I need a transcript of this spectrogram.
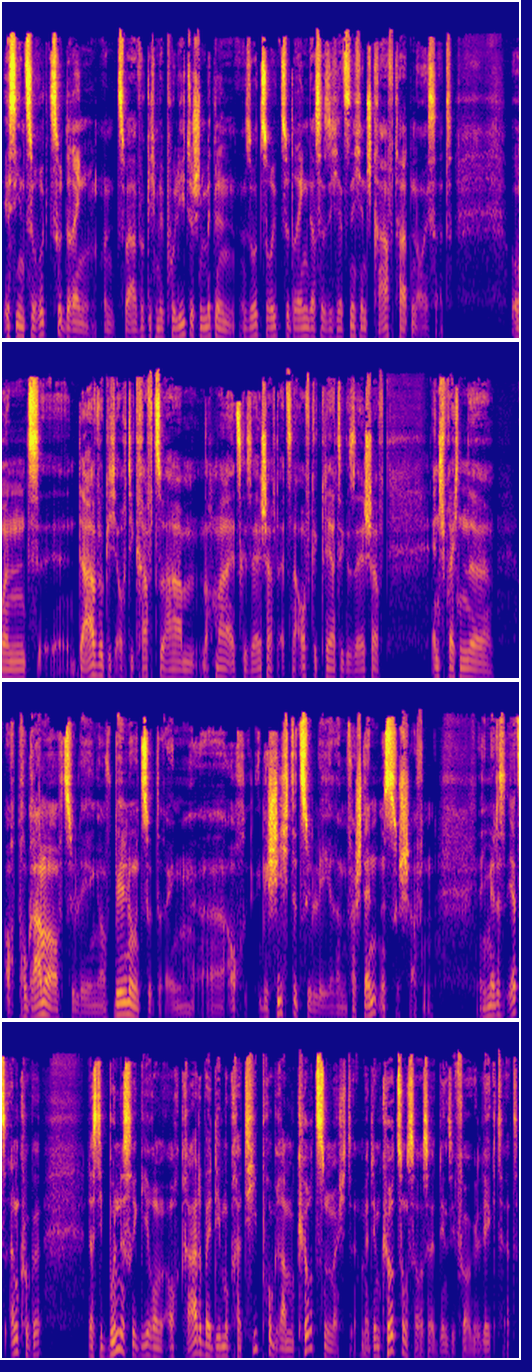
ist ihn zurückzudrängen. Und zwar wirklich mit politischen Mitteln so zurückzudrängen, dass er sich jetzt nicht in Straftaten äußert. Und äh, da wirklich auch die Kraft zu haben, nochmal als Gesellschaft, als eine aufgeklärte Gesellschaft, entsprechende auch Programme aufzulegen, auf Bildung zu drängen, äh, auch Geschichte zu lehren, Verständnis zu schaffen. Wenn ich mir das jetzt angucke, dass die Bundesregierung auch gerade bei Demokratieprogrammen kürzen möchte, mit dem Kürzungshaushalt, den sie vorgelegt hat,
